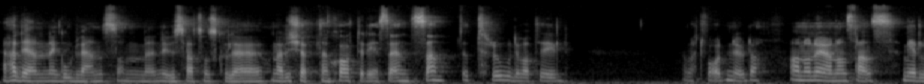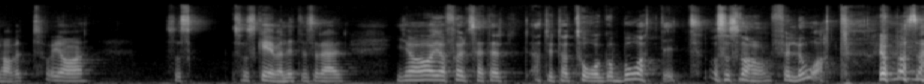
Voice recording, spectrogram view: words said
jag hade en god vän som nu sa att hon, skulle, hon hade köpt en charterresa ensam. Jag tror det var till, vart var det nu då? Ja, någon ö någonstans, Medelhavet. Och jag, så, så skrev jag lite sådär, ja, jag förutsätter att du tar tåg och båt dit. Och så svarade hon, förlåt. Jag bara så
